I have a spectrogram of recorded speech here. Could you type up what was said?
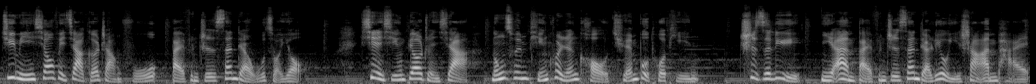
居民消费价格涨幅百分之三点五左右，现行标准下农村贫困人口全部脱贫，赤字率拟按百分之三点六以上安排。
